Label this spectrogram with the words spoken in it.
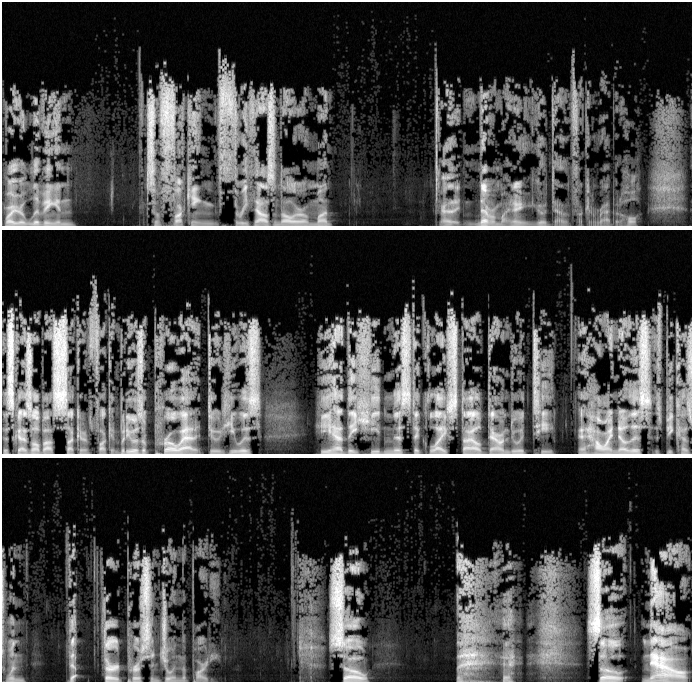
while you're living in some fucking three thousand dollar a month. Uh, never mind. I to go down the fucking rabbit hole. This guy's all about sucking and fucking, but he was a pro at it, dude. He was he had the hedonistic lifestyle down to a T. And how I know this is because when the third person joined the party. So so now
